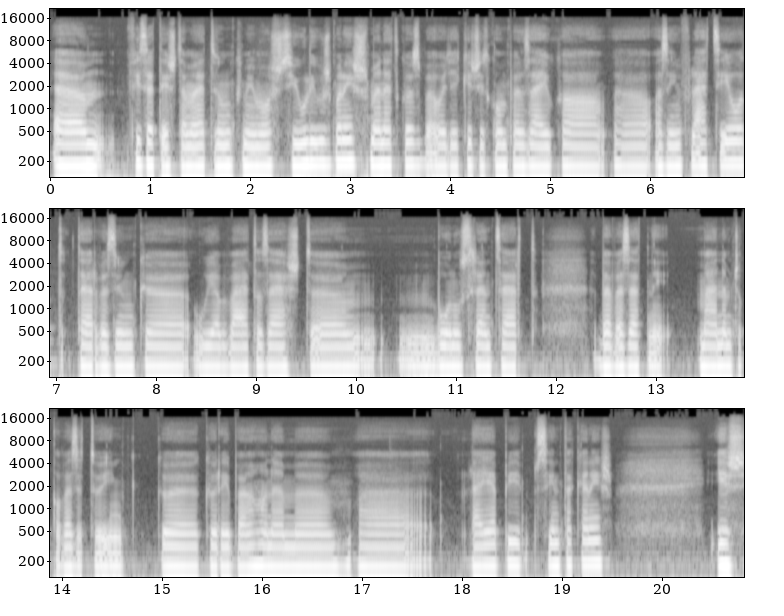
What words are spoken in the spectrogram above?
Ö, fizetést emeltünk mi most júliusban is menet közben, hogy egy kicsit kompenzáljuk a, az inflációt, tervezünk ö, újabb változást, ö, bónuszrendszert bevezetni, már nem csak a vezetőink körében, hanem lejjebbi szinteken is. És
